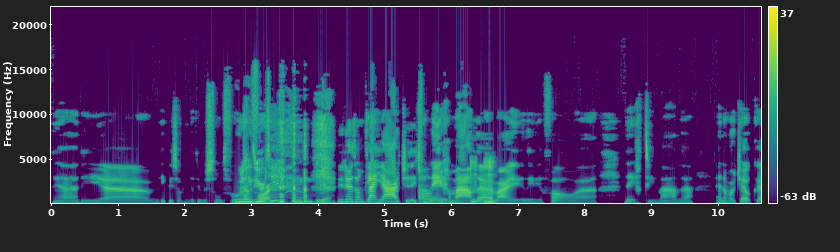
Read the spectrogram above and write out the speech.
Ja, die, uh, ik wist ook niet dat die bestond voor. Hoe lang duurt voor, die? ja. Die duurt al een klein jaartje, iets van Oh, negen maanden, maar in, ieder geval uh, 19 maanden. En dan word je ook uh,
